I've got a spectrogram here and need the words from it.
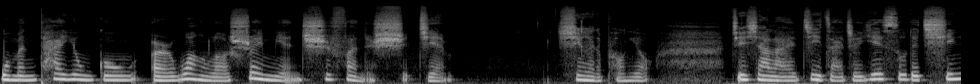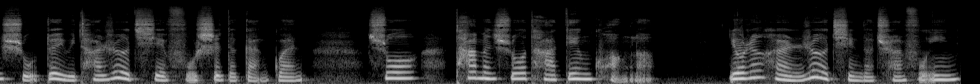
我们太用功而忘了睡眠、吃饭的时间。亲爱的朋友，接下来记载着耶稣的亲属对于他热切服侍的感官，说他们说他癫狂了。有人很热情的传福音，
